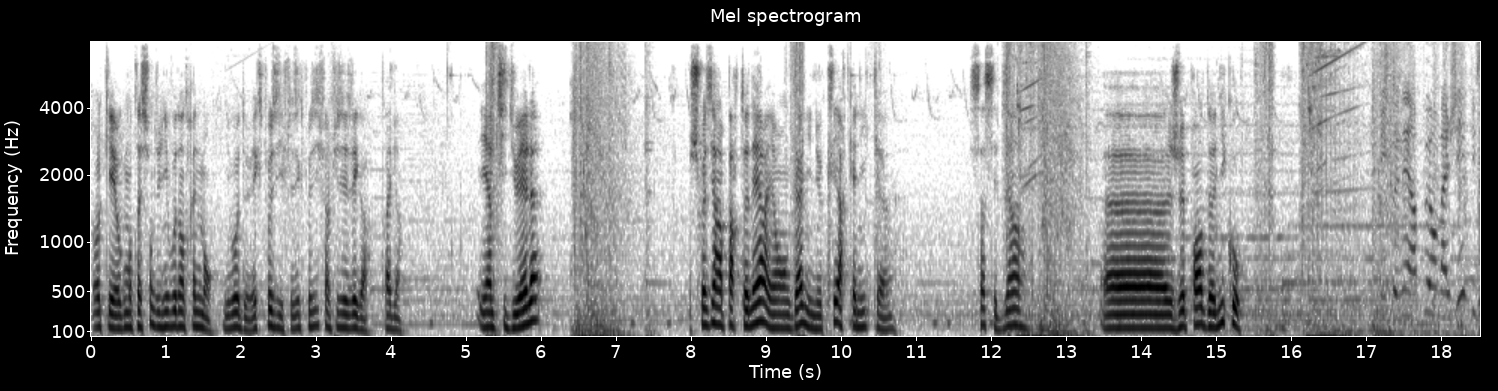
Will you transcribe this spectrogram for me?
Ok, augmentation du niveau d'entraînement. Niveau 2, explosif. Les explosifs infligent des dégâts. Très bien. Et un petit duel. Choisir un partenaire et on gagne une clé arcanique. Ça, c'est bien. Euh, je vais prendre Nico. Il connaît un peu en magie, tu sais.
